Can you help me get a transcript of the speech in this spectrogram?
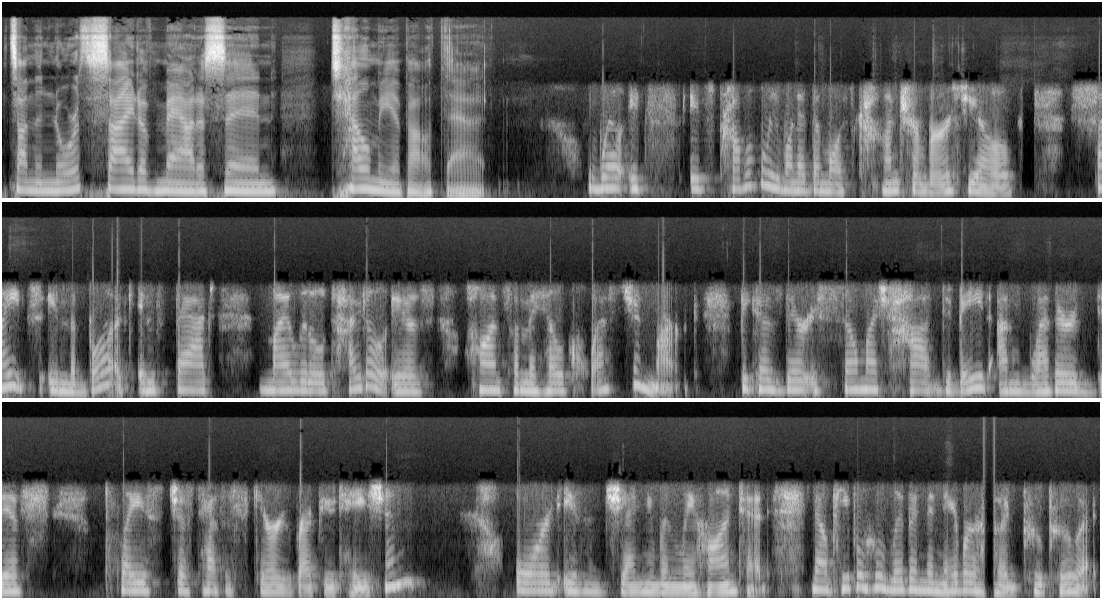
It's on the north side of Madison. Tell me about that. Well, it's it's probably one of the most controversial sites in the book. In fact, my little title is "Haunts on the Hill?" question mark because there is so much hot debate on whether this place just has a scary reputation or it is genuinely haunted. Now, people who live in the neighborhood poo-poo it.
